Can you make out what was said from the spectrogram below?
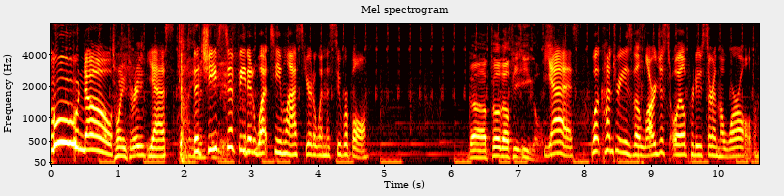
Ooh, no. 23. Yes. The Chiefs defeated what team last year to win the Super Bowl? The Philadelphia Eagles. Yes. What country is the largest oil producer in the world?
